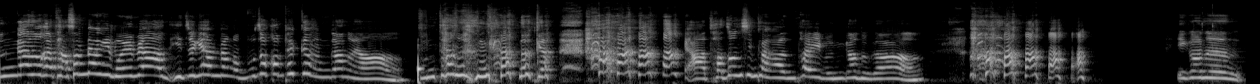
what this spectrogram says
은간우가 다섯 명이 모이면 이 중에 한 명은 무조건 패급 은간우야. 분탕 은간우가. 아, 자존심 강한 타입 은간우가. 이거는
